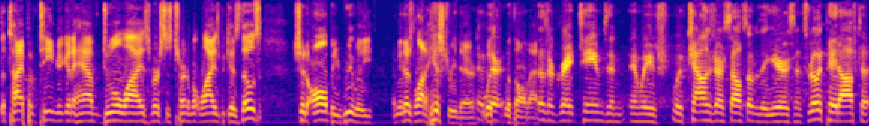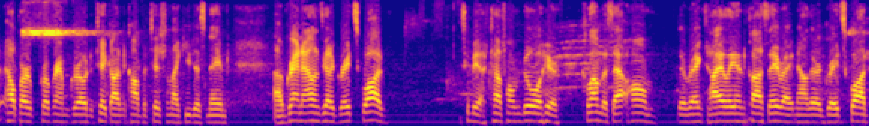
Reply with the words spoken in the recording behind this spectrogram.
the type of team you're going to have dual wise versus tournament wise? Because those should all be really. I mean, there's a lot of history there with, with all that. Those are great teams, and, and we've we've challenged ourselves over the years, and it's really paid off to help our program grow to take on the competition like you just named. Uh, Grand Island's got a great squad. It's going to be a tough home duel here. Columbus at home. They're ranked highly in Class A right now. They're a great squad.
